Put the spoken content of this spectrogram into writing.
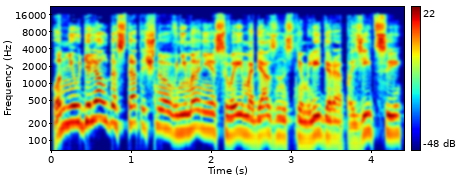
Он не уделял достаточного внимания своим обязанностям лидера оппозиции,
